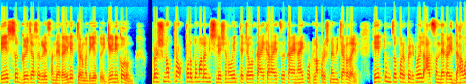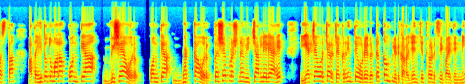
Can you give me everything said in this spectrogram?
ते सगळेच्या सगळे संध्याकाळी लेक्चरमध्ये घेतोय. जेणेकरून प्रश्न प्रॉपर तुम्हाला विश्लेषण होईल त्याच्यावर काय करायचं काय नाही कुठला प्रश्न विचारला जाईल हे तुमचं परफेक्ट होईल. आज संध्याकाळी दहा वाजता. आता इथं तुम्हाला कोणत्या विषयावर कोणत्या घटकावर कसे प्रश्न विचारलेले आहेत याच्यावर चर्चा करीन. तेवढे घटक कंप्लीट करा ज्यांची थर्ड सिप आहे त्यांनी.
